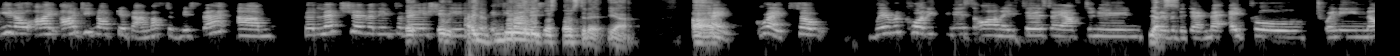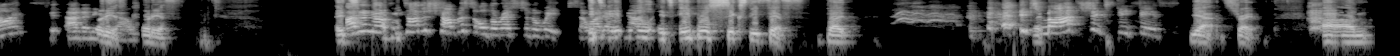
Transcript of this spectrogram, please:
you know, I I did not get that. I must have missed that. Um, but let's share that information. It, it, I literally just posted it. Yeah. Okay. Um, great. So we're recording this on a Thursday afternoon, yes. whatever the date, April 29th. I don't even know. 30th. It's, I don't know. It's either Shabbos or the rest of the week. So it's I don't April, know. It's April 65th, but it's March 65th. Yeah, that's right. Um,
